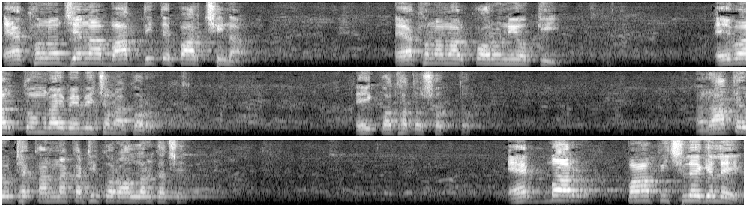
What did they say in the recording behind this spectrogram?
এখনও জেনা বাদ দিতে পারছি না। এখন আমার করণীয় কি? এবার তোমরাই বিবেচনা করো। এই কথা তো সত্য। রাতে উঠে কান্নাকাটি করো আল্লাহর কাছে। একবার পা পিছলে গেলে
